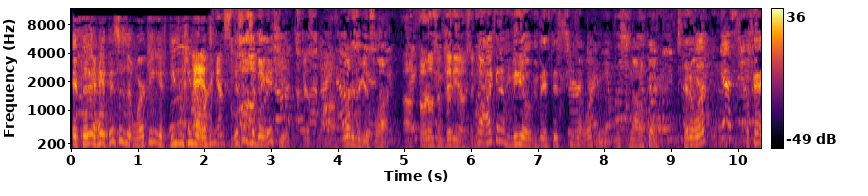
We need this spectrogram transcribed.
If it, hey, this isn't working, if these machines Hey, are working, this law. is a big issue. against law. What is against law? Uh, photos and videos No. I can have a video if this machine's not working. This is not okay. Did it work? Yes, Okay.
